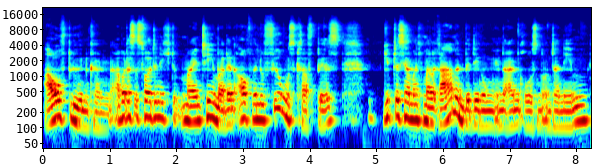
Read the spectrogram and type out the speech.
aufblühen können. Aber das ist heute nicht mein Thema, denn auch wenn du Führungskraft bist, gibt es ja manchmal Rahmenbedingungen in einem großen Unternehmen,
